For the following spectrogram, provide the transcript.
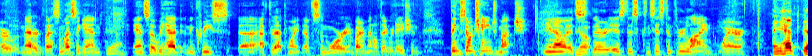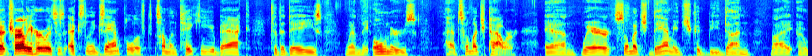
or mattered less and less again. Yeah. And so we had an increase uh, after that point of some more environmental degradation. Things don't change much, you know. It's No. there is this consistent through line where And you had uh, Charlie Hurwitz is an excellent example of someone taking you back to the days when the owners had so much power and where so much damage could be done by a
